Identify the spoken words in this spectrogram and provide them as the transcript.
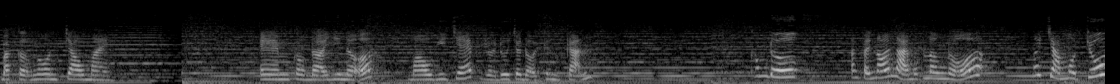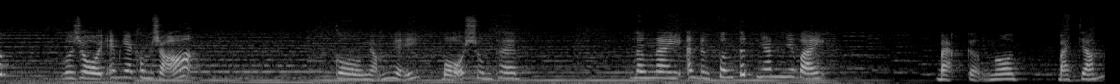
bà Cận Ngôn trao mày, Em còn đợi gì nữa? Mau ghi chép rồi đưa cho đội kinh cảnh. Không được Anh phải nói lại một lần nữa. Nói chậm một chút. Vừa rồi em nghe không rõ. Cô ngẫm nghĩ Bổ sung thêm. Lần này anh đừng phân tích nhanh như vậy. Bạc cận ngôn bà chấm.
